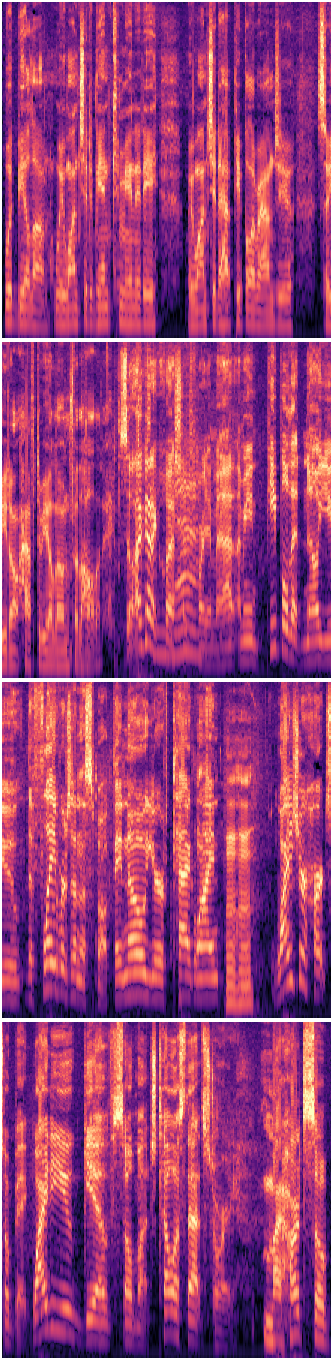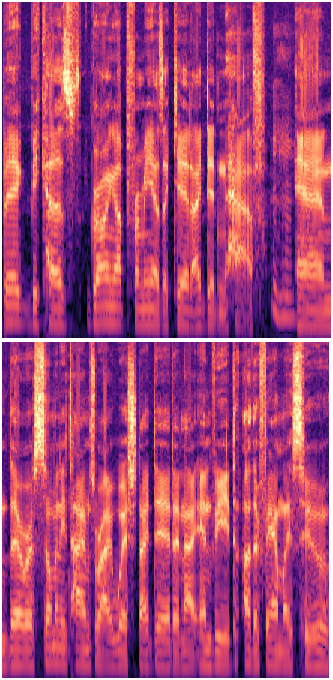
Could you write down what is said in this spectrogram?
would be alone. We want you to be in community. We want you to have people around you so you don't have to be alone for the holiday. So I've got a question Yeah. for you, Matt. I mean, people that know you, the flavors in the smoke, they know your tagline. Mm-hmm. Why is your heart so big? Why do you give so much? Tell us that story. My heart's so big because growing up for me as a kid, I didn't have. Mm-hmm. And there were so many times where I wished I did, and I envied other families who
